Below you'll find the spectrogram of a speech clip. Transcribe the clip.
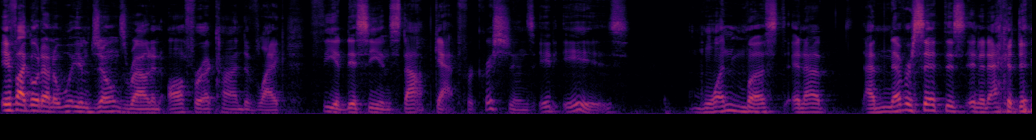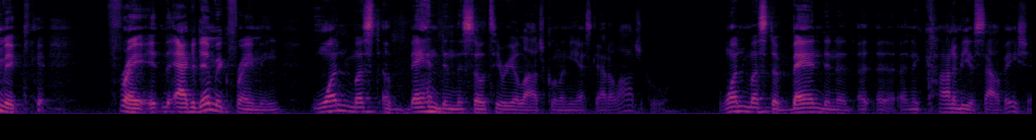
if i go down a william jones route and offer a kind of like theodicean stopgap for christians it is one must and i i've never said this in an academic frame academic framing one must abandon the soteriological and the eschatological one must abandon a, a, an economy of salvation.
